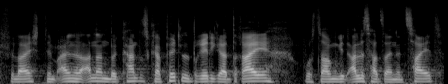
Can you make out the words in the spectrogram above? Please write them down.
vielleicht dem einen oder anderen bekanntes Kapitel, Prediger 3, wo es darum geht, alles hat seine Zeit.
